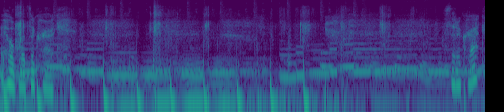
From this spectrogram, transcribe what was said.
I hope that's a crack. Is that a crack?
